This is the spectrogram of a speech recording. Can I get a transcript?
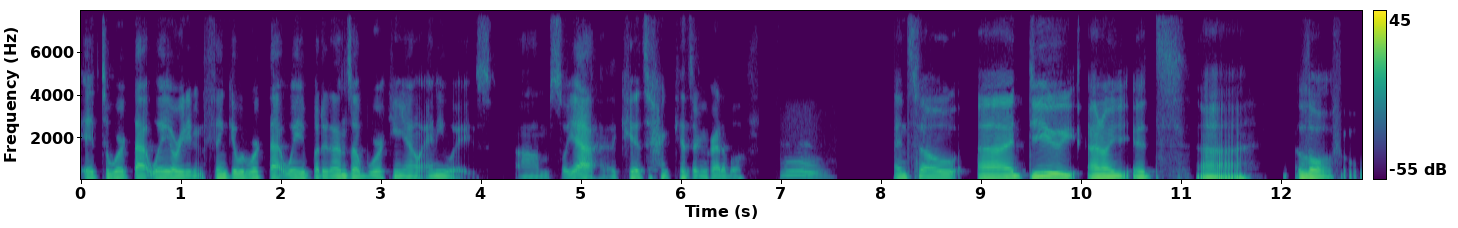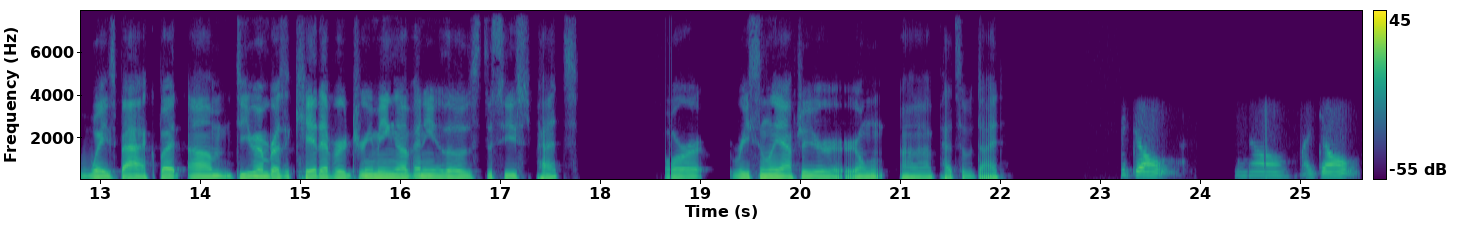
it to work that way or you didn't think it would work that way but it ends up working out anyways um, so yeah, the kids are kids are incredible. Mm. And so, uh, do you? I know it's uh, a little ways back, but um, do you remember as a kid ever dreaming of any of those deceased pets, or recently after your, your own uh, pets have died? I don't. No, I don't.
